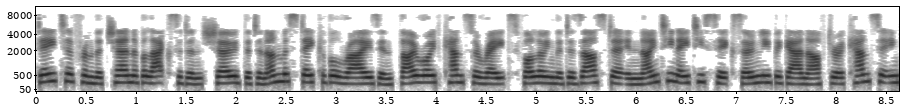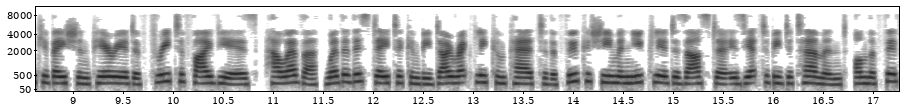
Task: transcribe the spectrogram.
Data from the Chernobyl accident showed that an unmistakable rise in thyroid cancer rates following the disaster in 1986 only began after a cancer incubation period of three to five years. However, whether this data can be directly compared to the Fukushima nuclear disaster is yet to be determined. On 5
